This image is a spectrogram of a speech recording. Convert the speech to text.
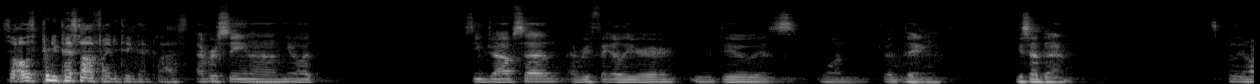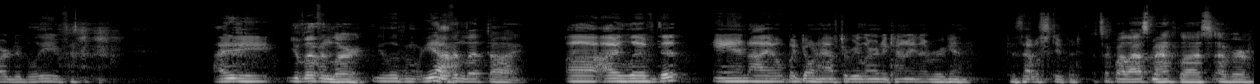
So I was pretty pissed off I had to take that class. Ever seen? Uh, you know what Steve Jobs said? Every failure you do is one good thing. You said that. It's really hard to believe. I You live and learn. you live and yeah. Live and let die. Uh, I lived it, and I hope I don't have to relearn accounting ever again because that was stupid. I took my last math class ever.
